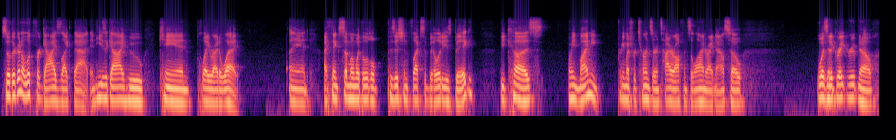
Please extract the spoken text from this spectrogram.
So they're going to look for guys like that. And he's a guy who can play right away. And I think someone with a little position flexibility is big because, I mean, Miami pretty much returns their entire offensive line right now. So was it a great group? No.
